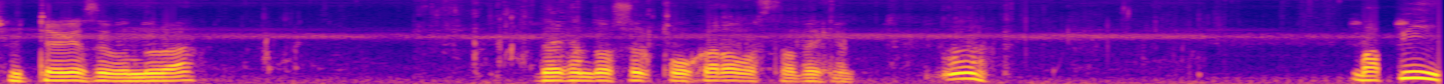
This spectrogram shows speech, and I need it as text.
ছুটে গেছে বন্ধুরা। দেখেন দর্শক, পোকার অবস্থা, দেখেন। বাপি,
